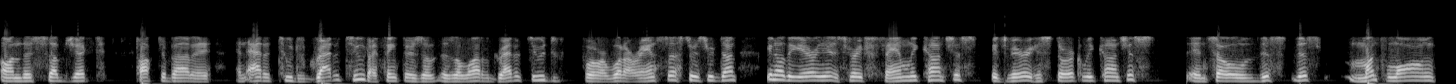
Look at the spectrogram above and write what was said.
on this subject talked about a an attitude of gratitude. I think there's a there's a lot of gratitude for what our ancestors have done. You know, the area is very family conscious. It's very historically conscious, and so this this month long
